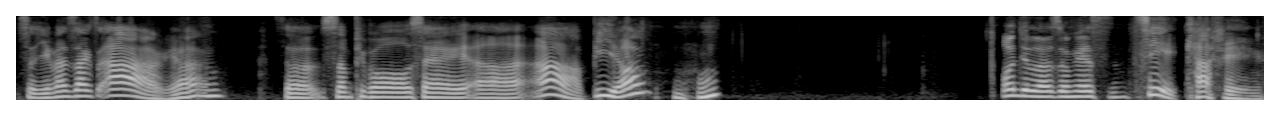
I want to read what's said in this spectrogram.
So jemand sagt ah, yeah. So some people say uh, ah, Bier. Mhm. Und die Lösung ist C, Kaffee.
